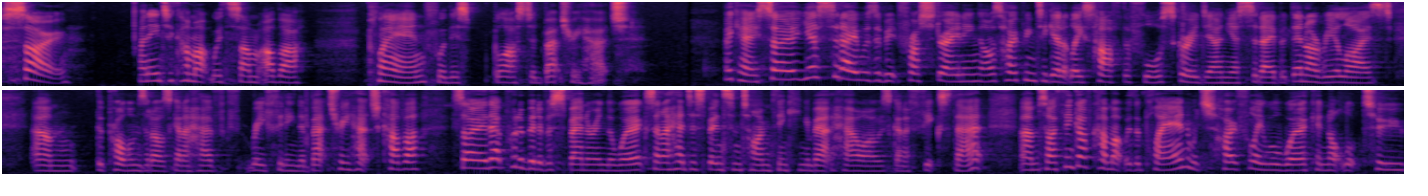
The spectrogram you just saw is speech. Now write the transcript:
so, I need to come up with some other plan for this blasted battery hatch. Okay, so yesterday was a bit frustrating. I was hoping to get at least half the floor screwed down yesterday, but then I realised um, the problems that I was going to have refitting the battery hatch cover. So that put a bit of a spanner in the works and I had to spend some time thinking about how I was going to fix that. Um, so I think I've come up with a plan which hopefully will work and not look too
